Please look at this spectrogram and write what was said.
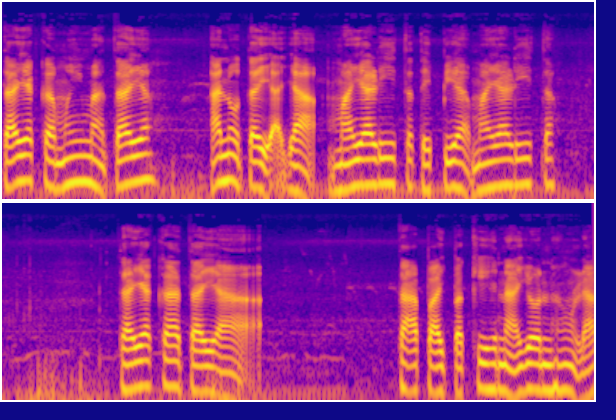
talla kamui mataya. Ah no talla ya. Mayarita te pia mayarita. Talla ka talla. Tapa paqui na yon hang la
